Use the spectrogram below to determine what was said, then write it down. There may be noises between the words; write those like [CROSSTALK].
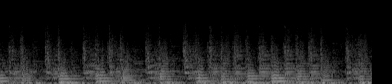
thank you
